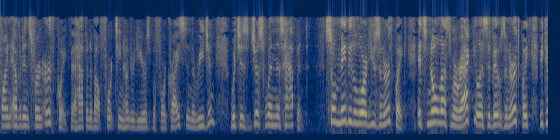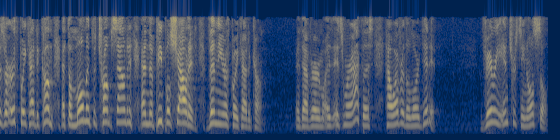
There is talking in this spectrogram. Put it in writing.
find evidence for an earthquake that happened about 1400 years before Christ in the region, which is just when this happened. So maybe the Lord used an earthquake. It's no less miraculous if it was an earthquake because the earthquake had to come at the moment the trump sounded and the people shouted. Then the earthquake had to come at that very moment. It's miraculous. However, the Lord did it. Very interesting also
